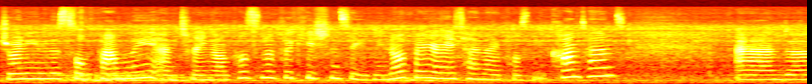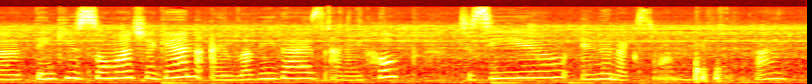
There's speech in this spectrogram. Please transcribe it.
joining this soul family and turning on post notifications so you'll be notified every time I post new content. And uh, thank you so much again. I love you guys and I hope to see you in the next one. Bye.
